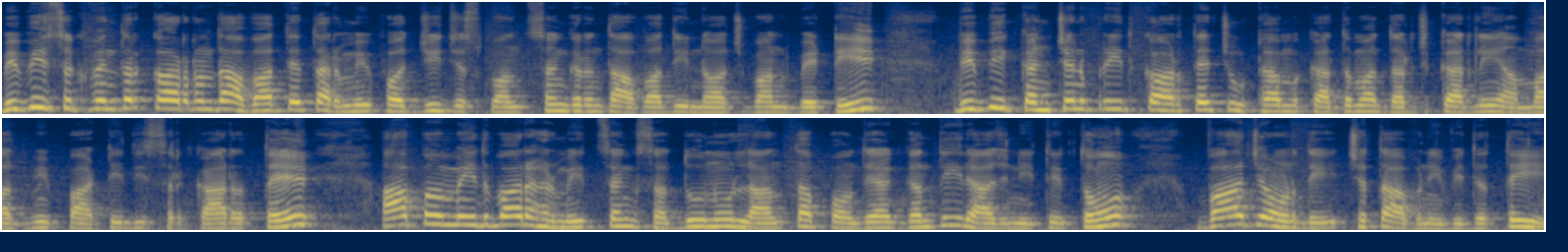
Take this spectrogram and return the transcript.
ਬੀਬੀ ਸੁਖਵਿੰਦਰ ਕੌਰ ਰੰਧਾਵਾ ਤੇ ਧਰਮੀ ਫੌਜੀ ਜਸਵੰਤ ਸਿੰਘ ਰੰਧਾਵਾ ਦੀ ਨੌਜਵਾਨ ਬੇਟੀ ਬੀਬੀ ਕੰਚਨਪ੍ਰੀਤ ਕੌਰ ਤੇ ਝੂਠਾ ਮੁਕੱਦਮਾ ਦਰਜ ਕਰ ਲਈ ਆਮ ਆਦਮੀ ਪਾਰਟੀ ਦੀ ਸਰਕਾਰ ਅਤੇ ਆਪ ਉਮੀਦਵਾਰ ਹਰਮੀਤ ਸਿੰਘ ਸੰਧੂ ਨੂੰ ਲਾਂਤਾ ਪਾਉਂਦਿਆਂ ਗੰਦੀ ਰਾਜਨੀਤੀ ਤੋਂ ਬਾਝ ਆਉਣ ਦੀ ਚੇਤਾਵਨੀ ਵੀ ਦਿੱਤੀ।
